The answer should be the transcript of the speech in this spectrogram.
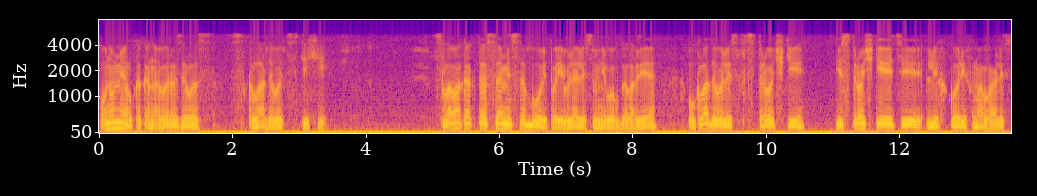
Он умел, как она выразилась, складывать стихи. Слова как-то сами собой появлялись у него в голове, укладывались в строчки, и строчки эти легко рифмовались.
